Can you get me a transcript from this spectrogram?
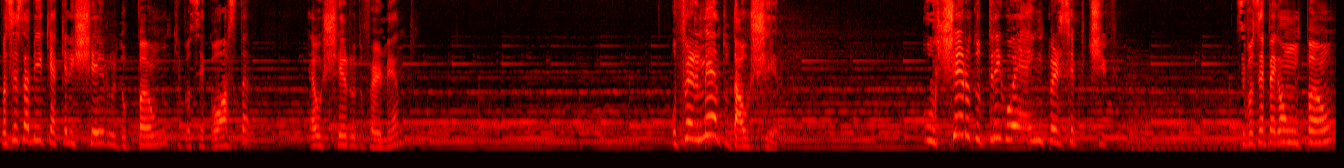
Você sabia que aquele cheiro do pão que você gosta é o cheiro do fermento? O fermento dá o cheiro. O cheiro do trigo é imperceptível. Se você pegar um pão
